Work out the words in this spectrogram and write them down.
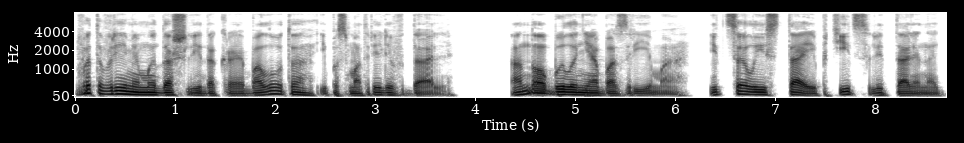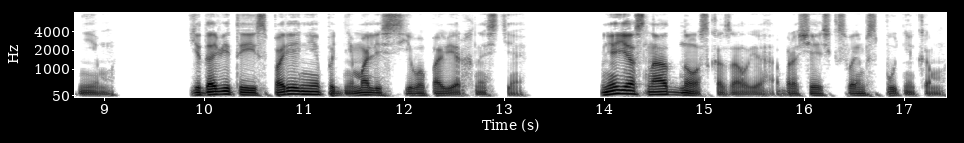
В это время мы дошли до края болота и посмотрели вдаль. Оно было необозримо, и целые стаи птиц летали над ним. Ядовитые испарения поднимались с его поверхности. «Мне ясно одно», — сказал я, обращаясь к своим спутникам.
